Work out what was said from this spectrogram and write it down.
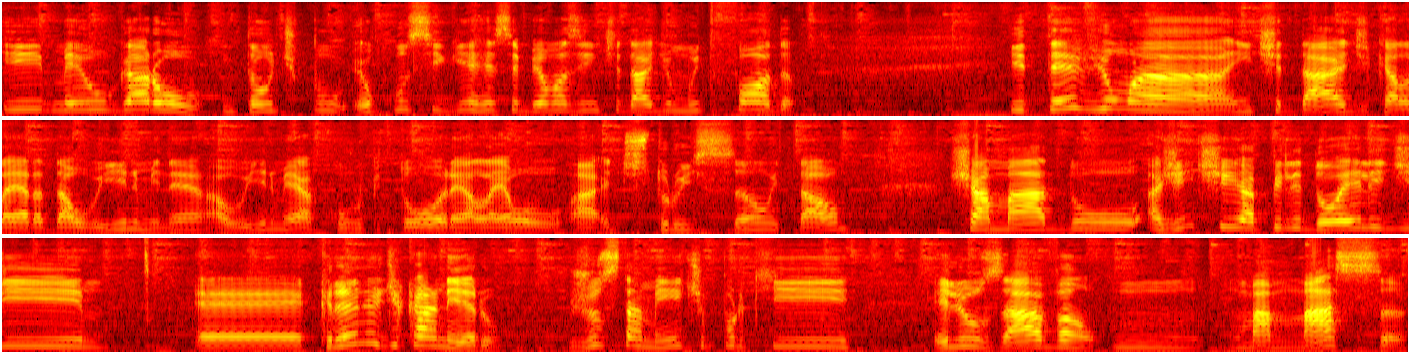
e meio Garou. Então, tipo, eu conseguia receber umas entidades muito foda. E teve uma entidade que ela era da Wyrm, né? A Wyrm é a corruptora, ela é a destruição e tal. Chamado. A gente apelidou ele de é, crânio de carneiro. Justamente porque ele usava um- uma massa,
